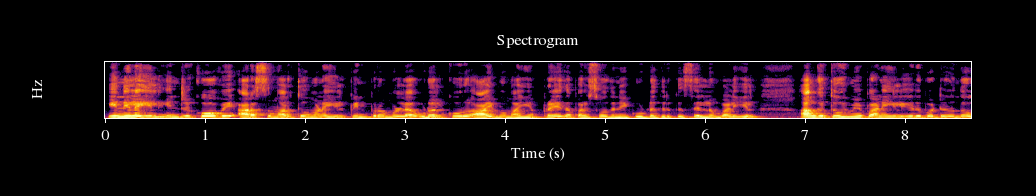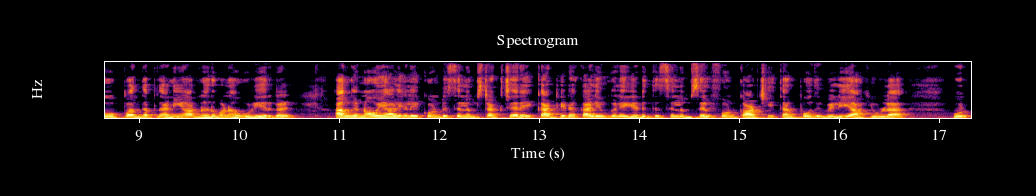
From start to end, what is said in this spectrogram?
இந்நிலையில் இன்று கோவை அரசு மருத்துவமனையில் பின்புறமுள்ள உடல்கூறு ஆய்வு மையம் பிரேத பரிசோதனை கூட்டத்திற்கு செல்லும் வழியில் அங்கு தூய்மை பணியில் ஈடுபட்டிருந்த ஒப்பந்த தனியார் நிறுவன ஊழியர்கள் அங்கு நோயாளிகளை கொண்டு செல்லும் ஸ்ட்ரக்சரை கட்டிட கழிவுகளை எடுத்து செல்லும் செல்போன் காட்சி தற்போது வெளியாகியுள்ள உ-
